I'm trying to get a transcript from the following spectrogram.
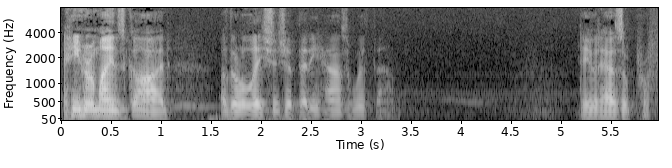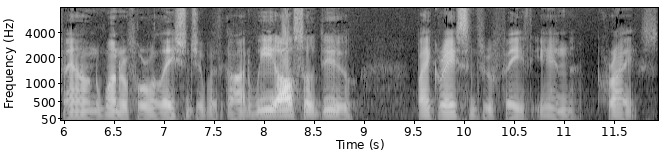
and he reminds God of the relationship that he has with them. David has a profound, wonderful relationship with God. We also do by grace and through faith in Christ.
